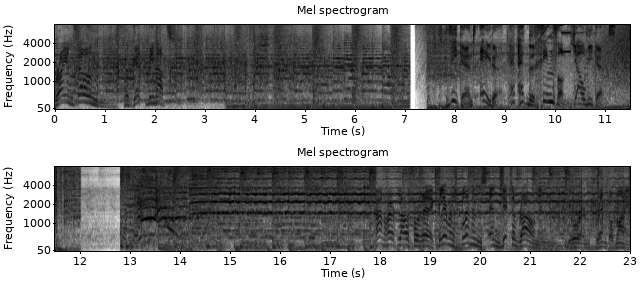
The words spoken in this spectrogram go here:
Brian Fallon. Forget Me Not. Weekend Ede. Het begin van jouw weekend. Applaus voor uh, Clarence Clemens en Jackson Brown. En You're a Friend of Mine.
